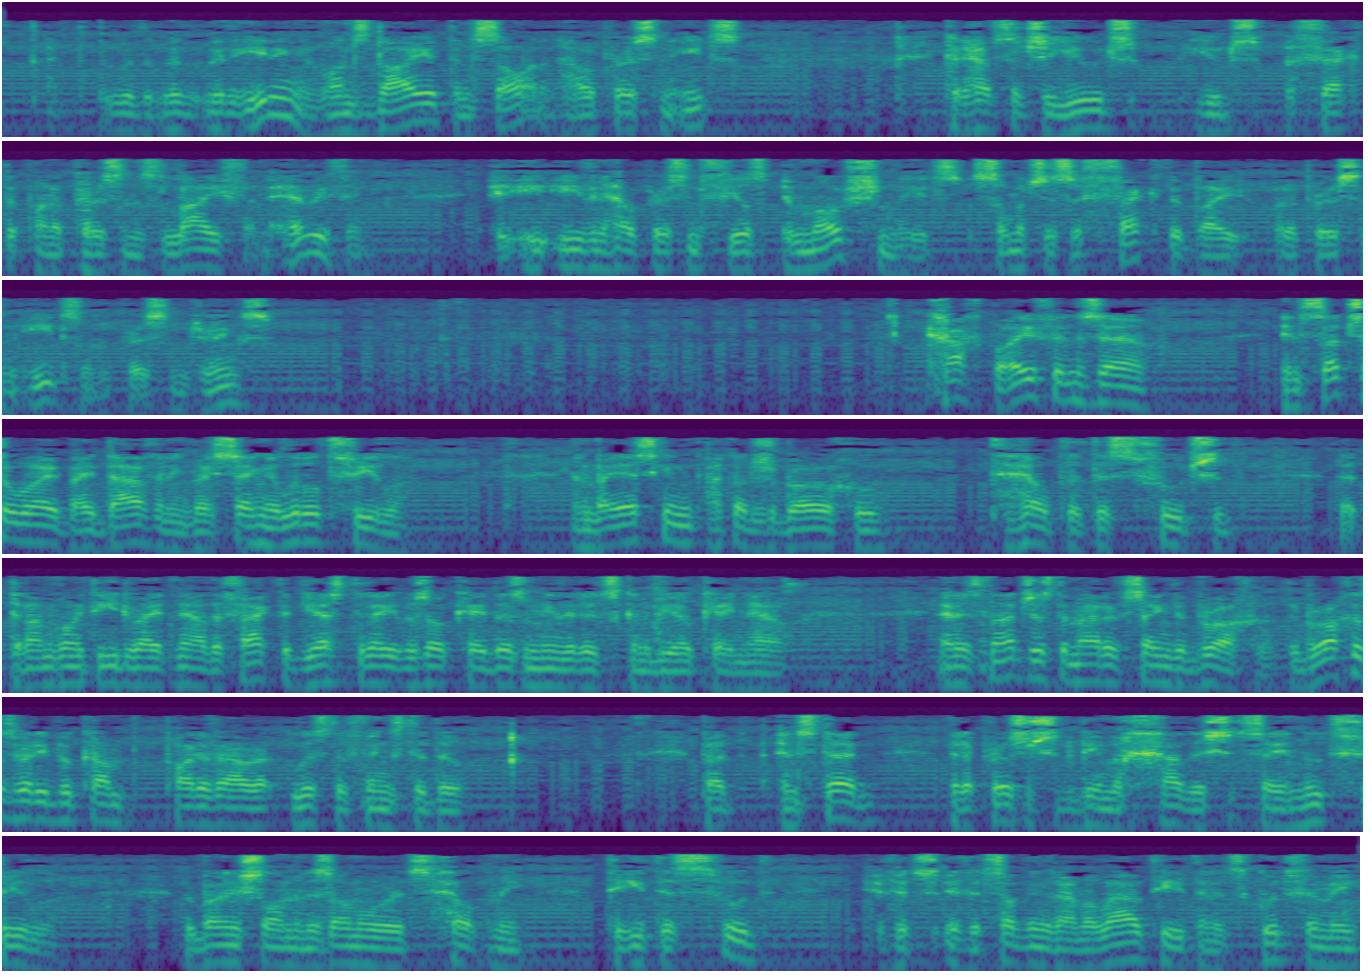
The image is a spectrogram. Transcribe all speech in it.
with, with, with eating and one's diet and so on, and how a person eats could have such a huge huge effect upon a person's life and everything. even how a person feels emotionally, it's so much is affected by what a person eats, what a person drinks. In such a way, by davening, by saying a little tefillah, and by asking HaKadosh Baruch Hu to help that this food should, that, that I'm going to eat right now, the fact that yesterday it was okay doesn't mean that it's going to be okay now. And it's not just a matter of saying the bracha. The bracha has already become part of our list of things to do. But instead, that a person should be mechadish, should say new tefillah. Rabbi Shalom, in his own words, help me to eat this food. If it's if it's something that I'm allowed to eat and it's good for me,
